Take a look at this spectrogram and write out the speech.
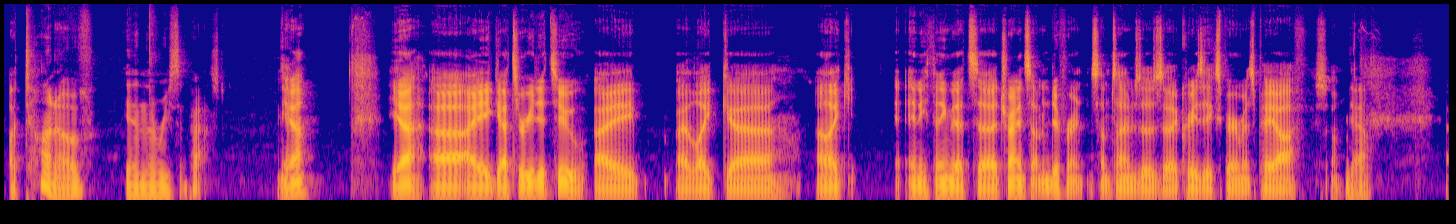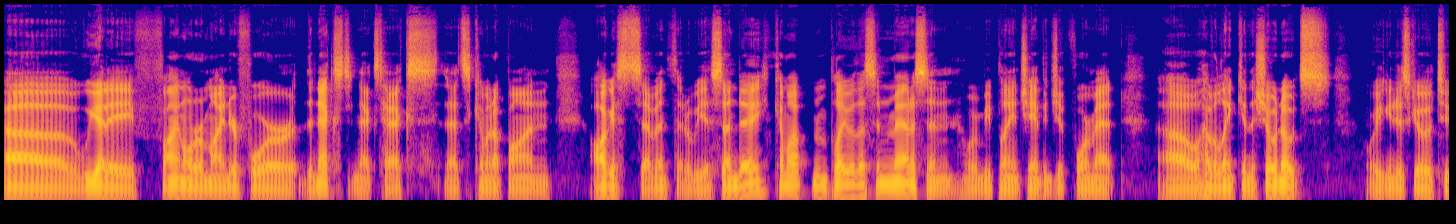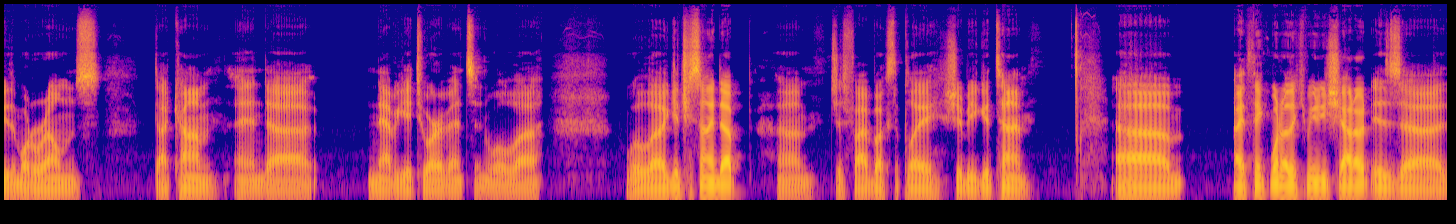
a ton of in the recent past. Yeah, yeah, uh, I got to read it too. I I like uh, I like anything that's uh, trying something different. Sometimes those uh, crazy experiments pay off. So yeah. Uh, we got a final reminder for the next next hex that's coming up on August seventh. It'll be a Sunday. Come up and play with us in Madison. We'll be playing championship format. Uh, we'll have a link in the show notes, or you can just go to themortalrealms.com and uh, navigate to our events, and we'll uh, we'll uh, get you signed up. Um, just five bucks to play should be a good time. Um, I think one other community shout out is uh,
